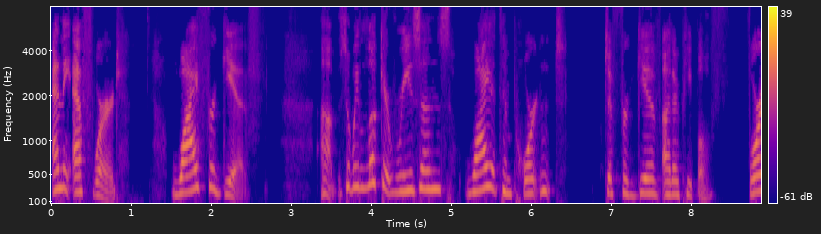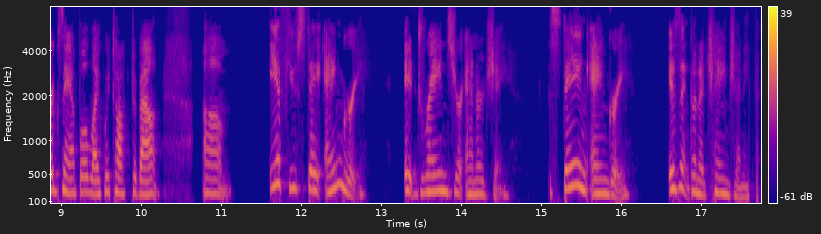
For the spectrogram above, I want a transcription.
And the f word why forgive? Um, so we look at reasons why it's important to forgive other people. For example like we talked about um, if you stay angry it drains your energy. Staying angry isn't going to change anything.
